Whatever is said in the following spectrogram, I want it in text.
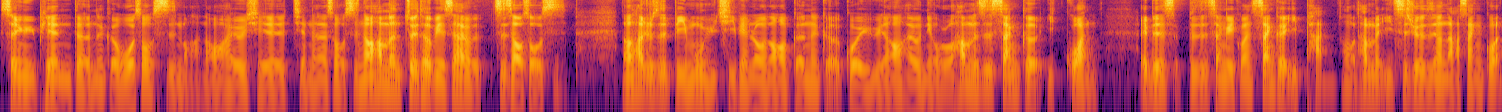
生鱼片的那个握寿司嘛，然后还有一些简单的寿司。然后他们最特别是还有炙烧寿司。然后它就是比目鱼鳍边肉，然后跟那个鲑鱼，然后还有牛肉，他们是三个一罐，哎，不是不是三个一罐，三个一盘哦。他们一次就是要拿三罐，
